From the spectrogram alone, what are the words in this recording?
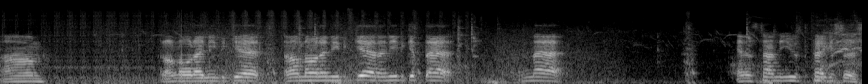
Um... I don't know what I need to get. I don't know what I need to get. I need to get that. And that. And it's time to use the Pegasus.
